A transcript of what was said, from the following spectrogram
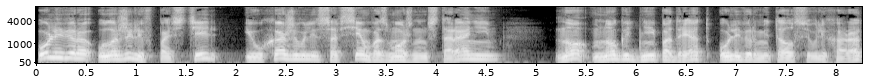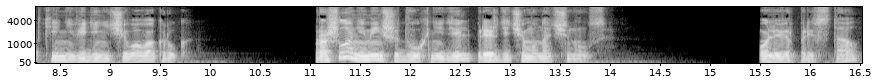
Оливера уложили в постель и ухаживали со всем возможным старанием – но много дней подряд Оливер метался в лихорадке, не видя ничего вокруг. Прошло не меньше двух недель, прежде чем он очнулся. Оливер привстал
